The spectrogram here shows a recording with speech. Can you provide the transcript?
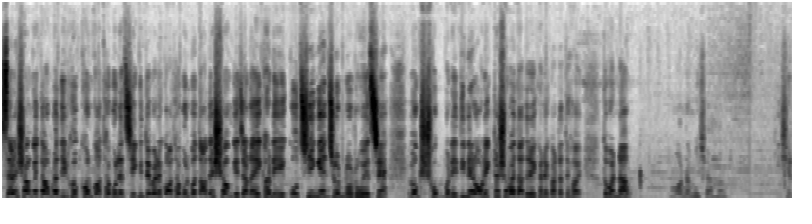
স্যারের সঙ্গে তো আমরা দীর্ঘক্ষণ কথা বলেছি কিন্তু এবারে কথা বলব তাদের সঙ্গে যারা এখানে কোচিংয়ের জন্য রয়েছে এবং সব- মানে দিনের অনেকটা সময় তাদের এখানে কাটাতে হয়। তোমার নাম? মনামি সাহা। কিসের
